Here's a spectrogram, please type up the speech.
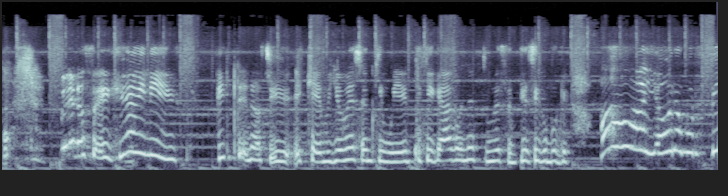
Bueno, soy Géminis. ¿Viste? No, sí, es que yo me sentí muy identificada con esto, me sentí así como que, ¡ay, ahora por fin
